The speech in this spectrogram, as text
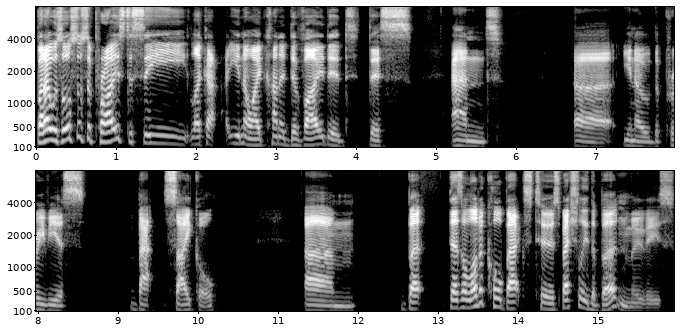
but I was also surprised to see, like, I, you know, I kind of divided this and, uh, you know, the previous bat cycle. Um, but there's a lot of callbacks to, especially the Burton movies.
